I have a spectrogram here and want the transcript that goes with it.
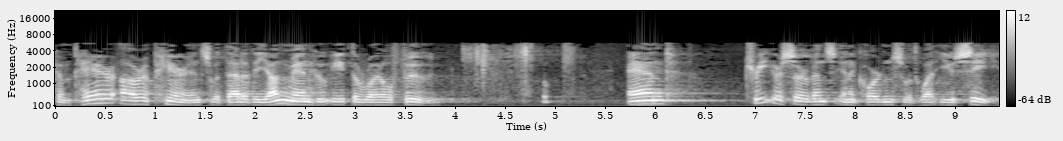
compare our appearance with that of the young men who eat the royal food. And treat your servants in accordance with what you see.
